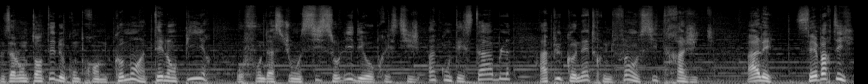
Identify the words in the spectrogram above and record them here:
Nous allons tenter de comprendre comment un tel empire, aux fondations si solides et au prestige incontestable, a pu connaître une fin aussi tragique. Allez, c'est parti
